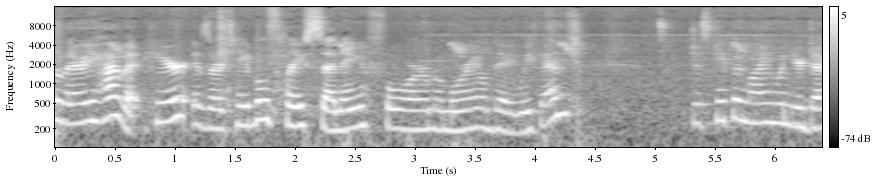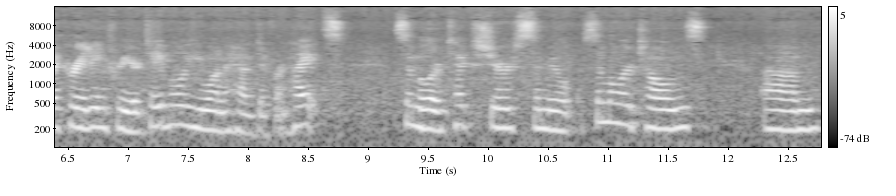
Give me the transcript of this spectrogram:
So there you have it. Here is our table place setting for Memorial Day weekend. Just keep in mind when you're decorating for your table, you want to have different heights, similar textures, similar, similar tones, um,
